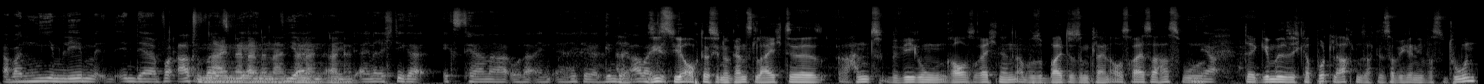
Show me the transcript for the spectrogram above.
aber nie im Leben in der Art und Weise Nein, nein, wie, ein, nein, nein, wie nein, ein, nein, ein, nein. ein richtiger externer oder ein, richtiger Gimbal arbeitet. Siehst du ja auch, dass sie nur ganz leichte Handbewegungen rausrechnen, aber sobald du so einen kleinen Ausreißer hast, wo Ja. der Gimbal sich kaputt lacht und sagt, jetzt habe ich endlich was zu tun,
